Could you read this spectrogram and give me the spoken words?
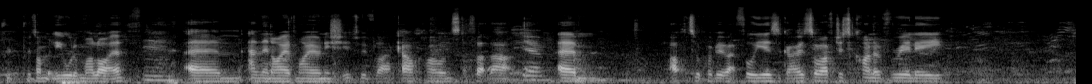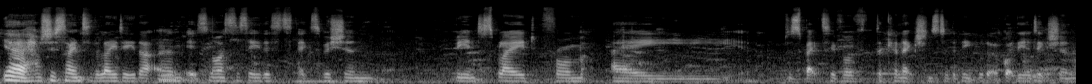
pre- predominantly all of my life, um, and then I had my own issues with like alcohol and stuff like that. Yeah. Um, up until probably about four years ago, so I've just kind of really. Yeah, I was just saying to the lady that um, it's nice to see this exhibition being displayed from a perspective of the connections to the people that have got the addiction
